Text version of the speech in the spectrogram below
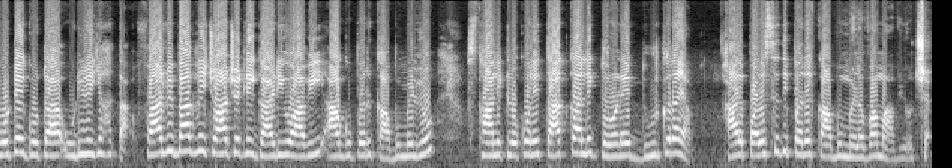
ગોટે ગોટા ઉડી રહ્યા હતા. ફાયર વિભાગની ચાર જેટલી ગાડીઓ આવી આગ ઉપર કાબુ મેળવ્યો. સ્થાનિક લોકોને તાત્કાલિક ધોરણે દૂર કરાયા. હાલ પરિસ્થિતિ પર કાબુ મેળવવામાં આવ્યો છે.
